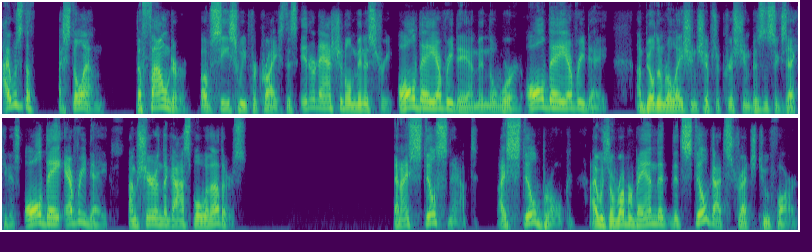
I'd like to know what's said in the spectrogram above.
I was the, I still am, the founder of C Suite for Christ, this international ministry. All day, every day, I'm in the Word. All day, every day, I'm building relationships with Christian business executives all day, every day. I'm sharing the gospel with others. And I still snapped. I still broke. I was a rubber band that, that still got stretched too far.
